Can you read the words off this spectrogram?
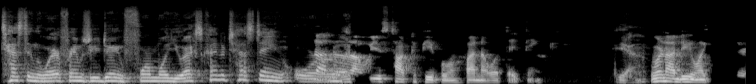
testing the wireframes. Were you doing formal UX kind of testing, or no, no, like, no. We just talk to people and find out what they think. Yeah, we're not doing like their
